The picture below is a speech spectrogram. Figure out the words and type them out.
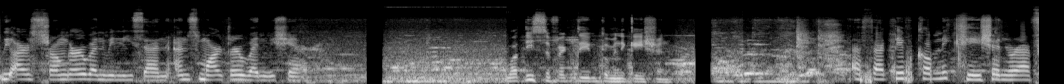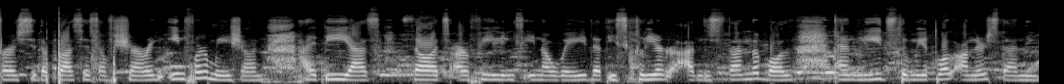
we are stronger when we listen and smarter when we share. What is effective communication? Effective communication refers to the process of sharing information, ideas, thoughts, or feelings in a way that is clear, understandable, and leads to mutual understanding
